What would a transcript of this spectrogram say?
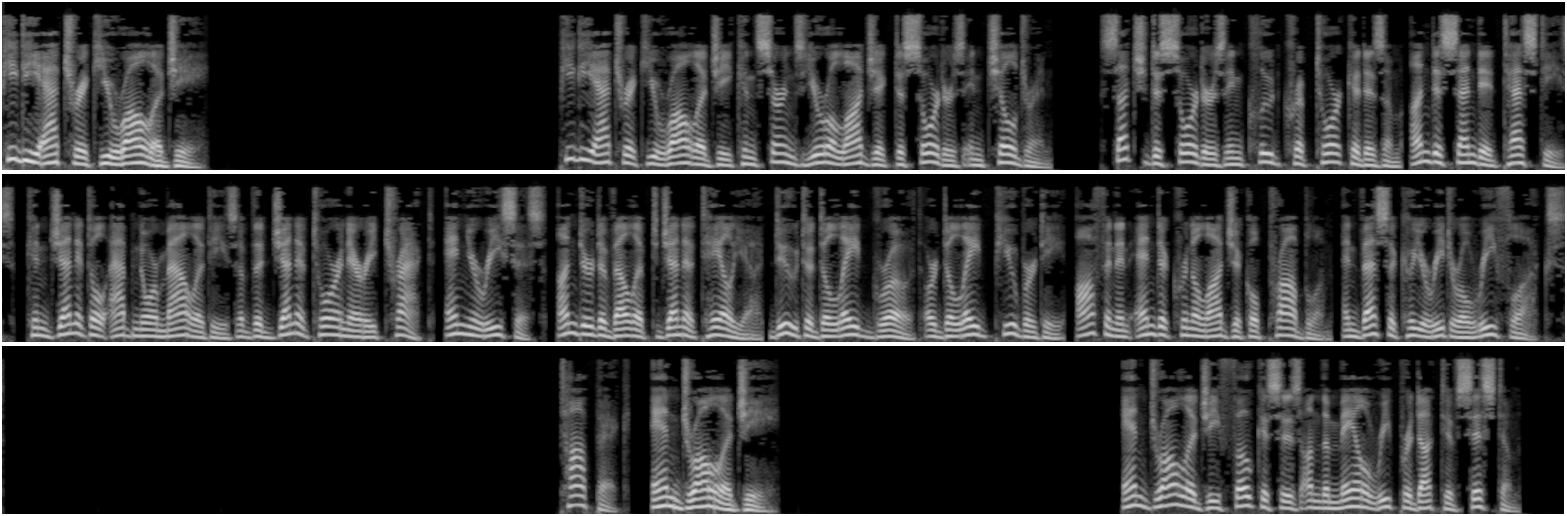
Pediatric urology Pediatric urology concerns urologic disorders in children. Such disorders include cryptorchidism, undescended testes, congenital abnormalities of the genitourinary tract, enuresis, underdeveloped genitalia due to delayed growth or delayed puberty, often an endocrinological problem, and vesicoureteral reflux. Andrology. Andrology focuses on the male reproductive system.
